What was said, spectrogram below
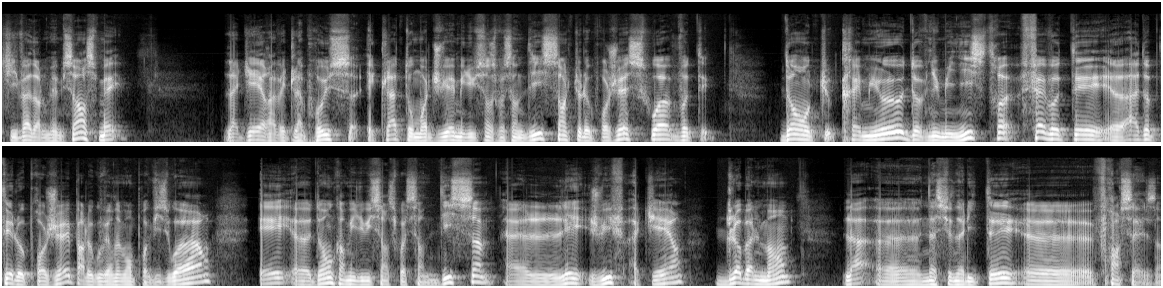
qui va dans le même sens, mais la guerre avec la Prusse éclate au mois de juillet 1870 sans que le projet soit voté. Donc Crémieux, devenu ministre, fait voter, adopter le projet par le gouvernement provisoire, et donc en 1870, les Juifs acquièrent globalement la euh, nationalité euh, française.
